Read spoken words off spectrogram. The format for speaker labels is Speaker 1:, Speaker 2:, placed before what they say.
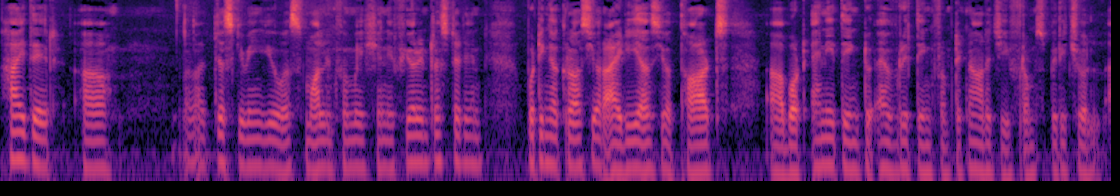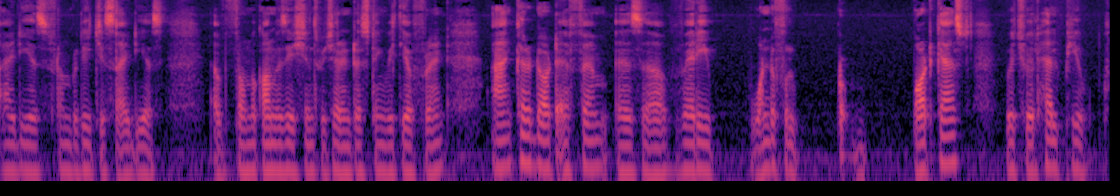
Speaker 1: Hi there. Uh, uh, just giving you a small information. If you're interested in putting across your ideas, your thoughts about anything to everything from technology, from spiritual ideas, from religious ideas, uh, from the conversations which are interesting with your friend, Anchor.fm is a very wonderful podcast which will help you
